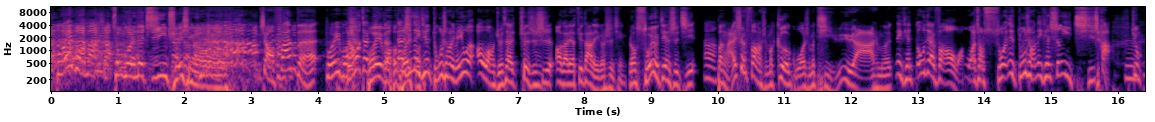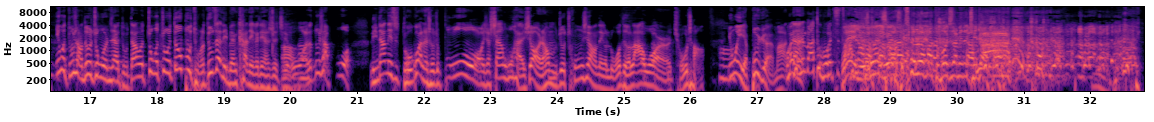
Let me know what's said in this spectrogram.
搏一搏嘛。中国人的基因觉醒了，我感觉。小翻本 搏一搏，然后再搏一搏。但是那天赌场里面，因为澳网决赛确实是澳大利亚最大的一个事情，然后所有电视机，嗯，本来是放什么各国什么体育啊什么的，那天都在放澳网。我操，所有那赌场那天生意奇差，就因为赌场都是中国人在赌，但中国中国都不赌了，都在那边看那个电视机。我的赌场不，李娜那次夺冠的时候就不像山呼海啸，然后我们就冲向那个罗德拉沃尔球场，因为也不远嘛。我以为把赌博机，我也以为他趁热把赌博机上面的钱就。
